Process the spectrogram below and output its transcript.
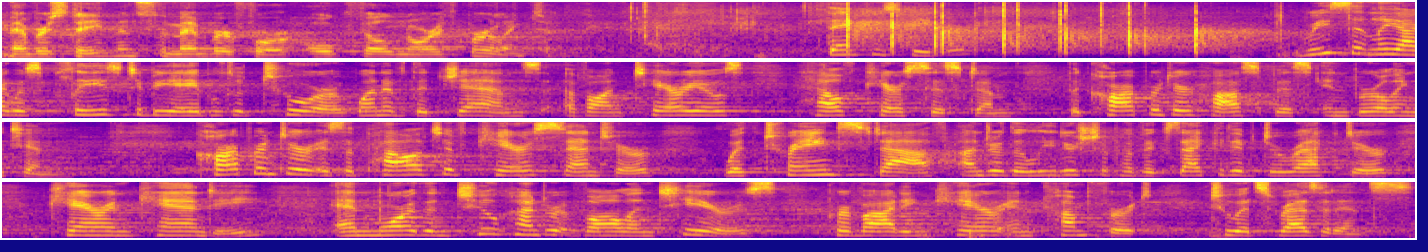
Member statements. The member for Oakville North Burlington. Thank you, Speaker. Recently, I was pleased to be able to tour one of the gems of Ontario's healthcare system, the Carpenter Hospice in Burlington. Carpenter is a palliative care centre with trained staff under the leadership of Executive Director Karen Candy and more than 200 volunteers providing care and comfort to its residents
